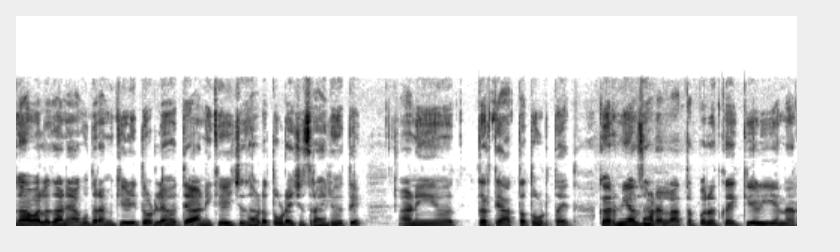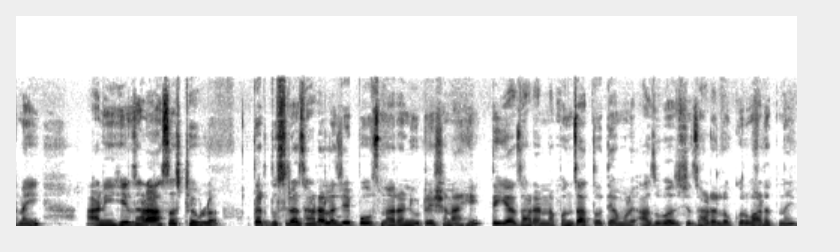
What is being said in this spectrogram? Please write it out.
गावाला जाण्या अगोदर आम्ही केळी तोडल्या होत्या आणि केळीचे झाडं तोडायचेच राहिले होते. आणि तर ते आता तोडतायत. कारण या झाडाला आता परत काही केळी येणार नाही. आणि हे झाड असंच ठेवलं तर दुसऱ्या झाडाला जे पोचणारं न्यूट्रिशन आहे ते या झाडांना पण जातं. त्यामुळे आजूबाजूचे झाडं लवकर वाढत नाहीत.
